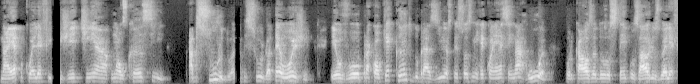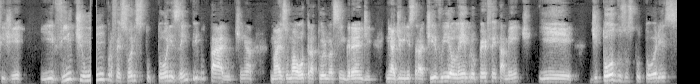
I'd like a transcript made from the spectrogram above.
Na época, o LFG tinha um alcance absurdo, absurdo. Até hoje, eu vou para qualquer canto do Brasil e as pessoas me reconhecem na rua por causa dos tempos áureos do LFG. E 21 professores tutores em tributário. Tinha mais uma outra turma assim grande em administrativo e eu lembro perfeitamente e de todos os tutores,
